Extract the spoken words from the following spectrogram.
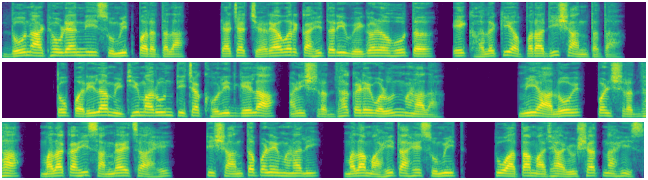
दोन आठवड्यांनी सुमित परतला. त्याच्या चेहऱ्यावर काहीतरी वेगळं होतं एक हलकी अपराधी शांतता. तो परीला मिठी मारून तिच्या खोलीत गेला आणि श्रद्धाकडे वळून म्हणाला मी आलोय पण श्रद्धा मला काही सांगायचं आहे. ती शांतपणे म्हणाली मला माहीत आहे सुमित तू आता माझ्या आयुष्यात नाहीस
